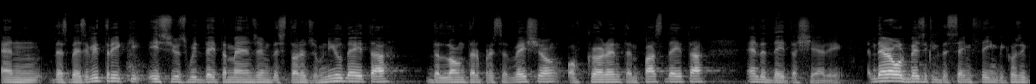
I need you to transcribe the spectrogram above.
And there's basically three issues with data management, the storage of new data, the long-term preservation of current and past data, and the data sharing. And they're all basically the same thing because it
